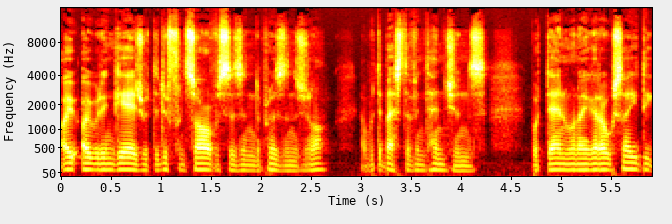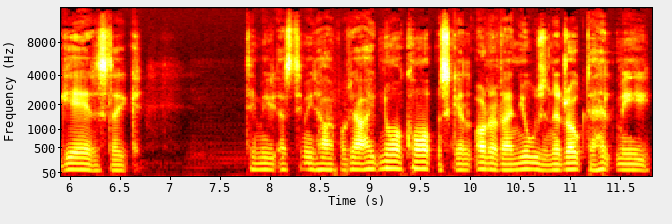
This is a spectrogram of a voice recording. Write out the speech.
I, I would engage with the different services in the prisons, you know, and with the best of intentions. But then when I get outside the gate, it's like Timmy, as Timmy talked about, I had no coping skill other than using a drug to help me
